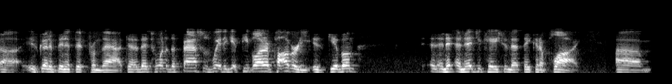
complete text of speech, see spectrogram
uh, is going to benefit from that. Uh, that's one of the fastest way to get people out of poverty is give them an, an education that they can apply. Um,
